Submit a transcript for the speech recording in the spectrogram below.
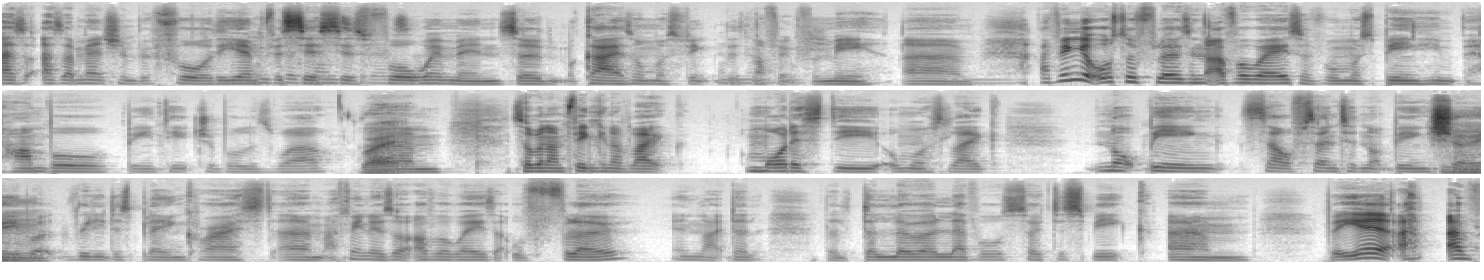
As, as I mentioned before, the emphasis is for women, so guys almost think there's nothing for me. Um, I think it also flows in other ways of almost being hum- humble, being teachable as well. Right. Um, so when I'm thinking of like modesty, almost like not being self-centered, not being showy, Mm. but really displaying Christ. Um, I think those are other ways that will flow in like the the, the lower levels, so to speak. Um, but yeah, I, I've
